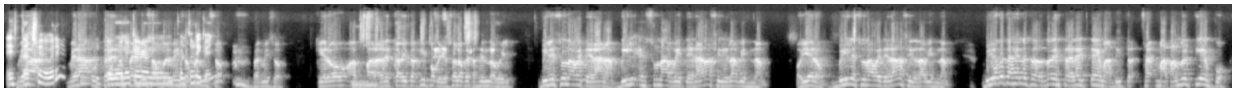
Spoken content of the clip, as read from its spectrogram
está Mira, chévere. Mira, Y ustedes, qué bueno que permiso, ganó un permiso, puertorriqueño. Permiso, permiso. Quiero ah, Mm. parar el cabito aquí porque yo sé lo que está haciendo Bill. Bill es una veterana. Bill es una veterana sin ir a Vietnam. ¿Oyeron? Bill es una veterana sin ir a Vietnam. Bill lo que está haciendo es tratando de distraer el tema, distra- matando el tiempo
